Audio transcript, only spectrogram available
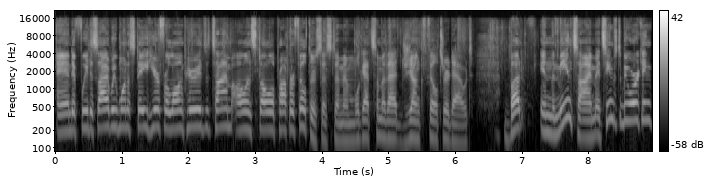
and if we decide we want to stay here for long periods of time, I'll install a proper filter system and we'll get some of that junk filtered out. But in the meantime, it seems to be working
